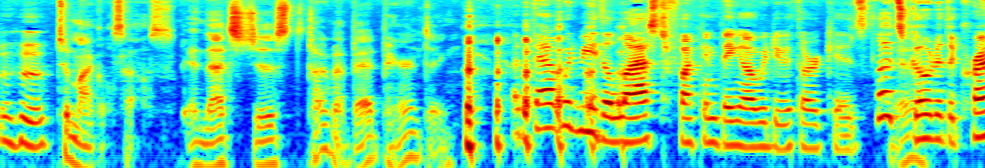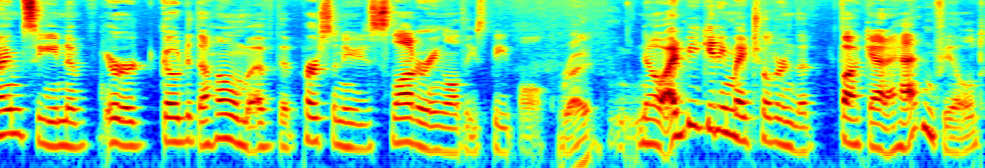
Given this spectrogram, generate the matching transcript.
mm-hmm. to Michael's house, and that's just talk about bad parenting. that would be the last fucking thing I would do with our kids. Let's Yeah. go to the crime scene of, or go to the home of the person who's slaughtering all these people. right? No, I'd be getting my children the fuck out of Haddonfield.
